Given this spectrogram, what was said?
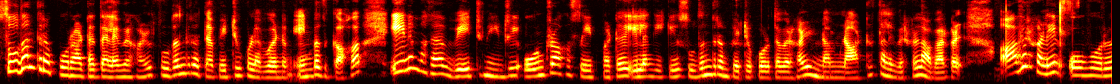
சுதந்திர போராட்ட தலைவர்கள் சுதந்திரத்தை பெற்றுக்கொள்ள வேண்டும் என்பதற்காக இனமத வேற்றுமையின்றி ஒன்றாக செயற்பட்டு இலங்கைக்கு சுதந்திரம் பெற்றுக் கொடுத்தவர்கள் நம் நாட்டு தலைவர்கள் ஆவார்கள் அவர்களின் ஒவ்வொரு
